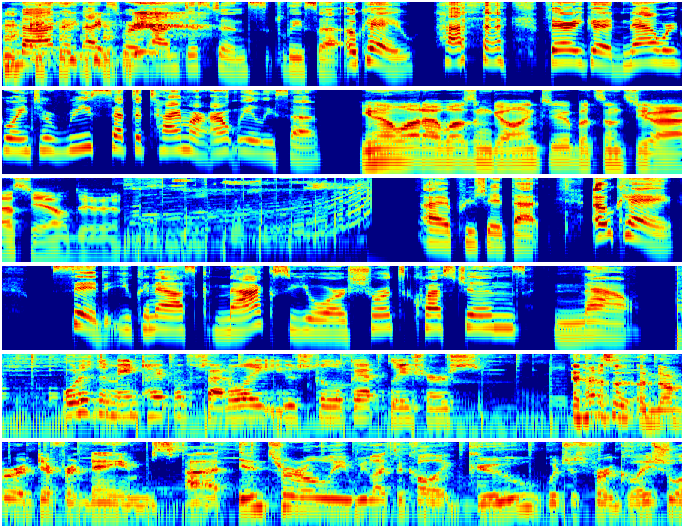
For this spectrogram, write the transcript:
Not an expert on distance, Lisa. Okay, very good. Now we're going to reset the timer, aren't we, Lisa? You know what? I wasn't going to, but since you asked, yeah, I'll do it. I appreciate that. Okay, Sid, you can ask Max your shorts questions now. What is the main type of satellite used to look at glaciers? It has a, a number of different names. Uh, internally, we like to call it GOO, which is for Glacial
